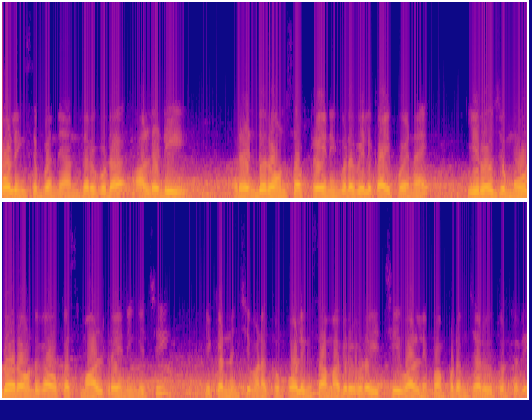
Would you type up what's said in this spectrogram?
పోలింగ్ సిబ్బంది అందరూ కూడా ఆల్రెడీ రెండు రౌండ్స్ ఆఫ్ ట్రైనింగ్ కూడా వీళ్ళకి అయిపోయినాయి. ఈ రోజు మూడో రౌండ్గా ఒక స్మాల్ ట్రైనింగ్ ఇచ్చి ఇక్కడ నుంచి మనకు పోలింగ్ సామాగ్రి కూడా ఇచ్చి వాళ్ళని పంపడం జరుగుతుంటుంది.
